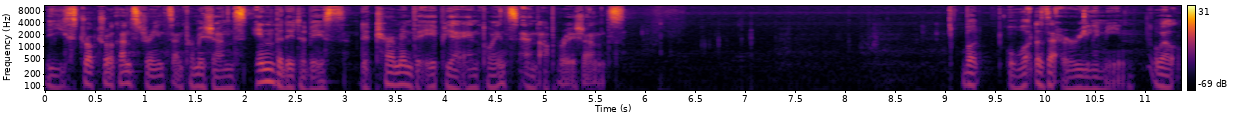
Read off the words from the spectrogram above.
The structural constraints and permissions in the database determine the API endpoints and operations. But what does that really mean? Well,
